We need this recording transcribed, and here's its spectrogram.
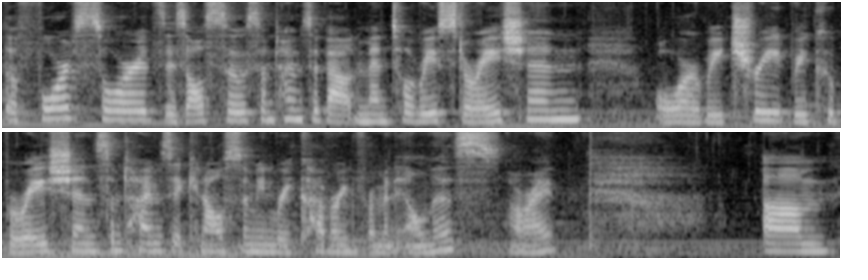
the Four of Swords is also sometimes about mental restoration or retreat, recuperation. Sometimes it can also mean recovering from an illness, all right? Um,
